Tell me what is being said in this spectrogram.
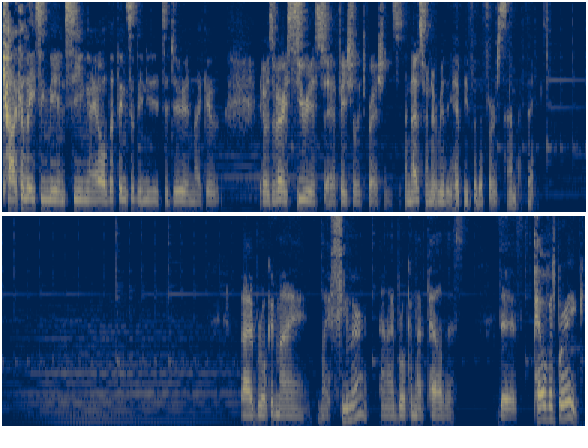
calculating me and seeing uh, all the things that they needed to do. And like it, it was a very serious uh, facial expressions. And that's when it really hit me for the first time i think. I had broken my my femur and i broken my pelvis. The pelvis break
